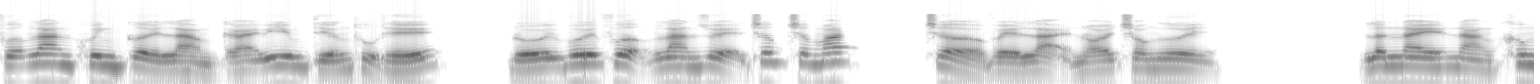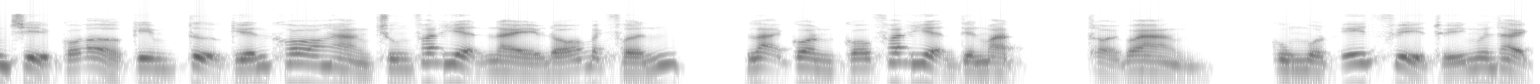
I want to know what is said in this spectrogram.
Phượng Lan Khuynh cười làm cái im tiếng thủ thế, đối với Phượng Lan Duệ chớp chớp mắt, trở về lại nói cho ngươi. Lần này nàng không chỉ có ở kim tự kiến kho hàng chúng phát hiện này đó bạch phấn, lại còn có phát hiện tiền mặt, thỏi vàng, cùng một ít phỉ thúy nguyên thạch.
